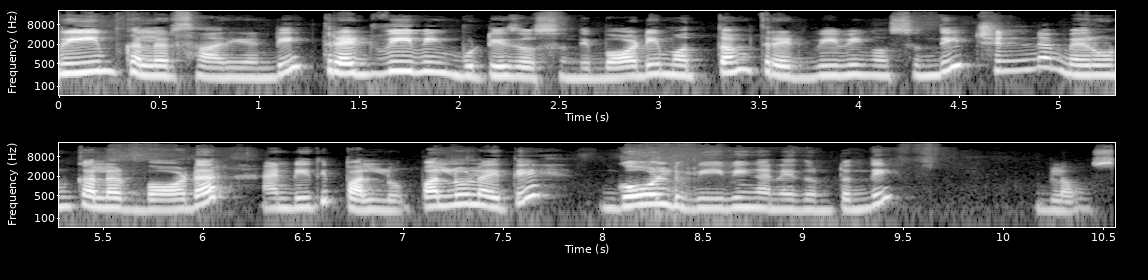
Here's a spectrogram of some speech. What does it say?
Cream colour sari అండి. థ్రెడ్ వీవింగ్ బుటీస్ వస్తుంది. బాడీ మొత్తం థ్రెడ్ వీవింగ్ వస్తుంది. చిన్న మెరూన్ కలర్ బార్డర్ అండ్ ఇది పళ్ళు. పళ్ళులో అయితే గోల్డ్ వీవింగ్ అనేది ఉంటుంది. బ్లౌజ్.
